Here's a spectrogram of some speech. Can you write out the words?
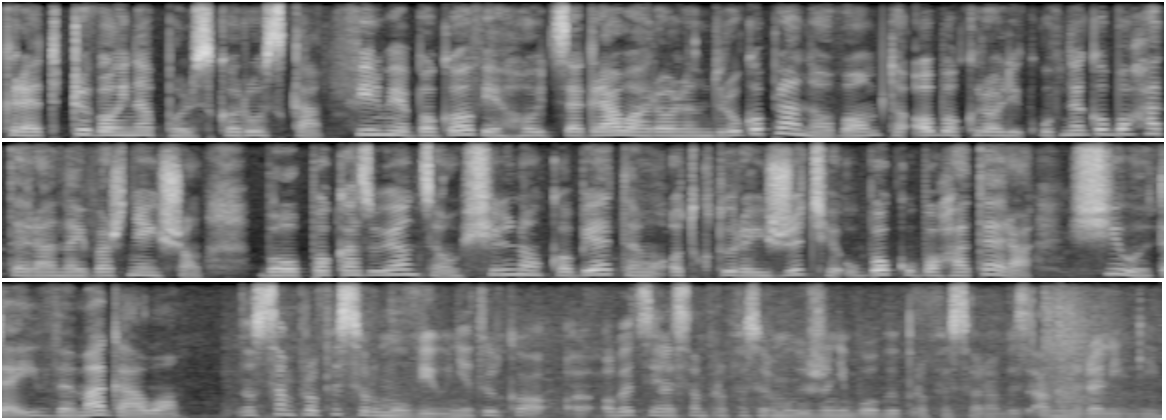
Kret czy Wojna Polsko-Ruska. W filmie Bogowie, choć zagrała rolę drugoplanową, to obok roli głównego bohatera najważniejszą, bo pokazującą silną kobietę, od której życie u boku bohatera siły tej wymagało. No sam profesor mówił, nie tylko obecnie, ale sam profesor mówił, że nie byłoby profesora bez Anny Religii.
